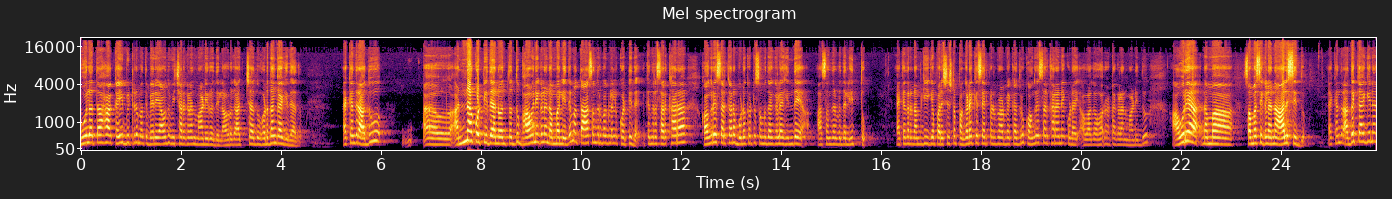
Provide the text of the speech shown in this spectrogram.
ಮೂಲತಃ ಕೈ ಬಿಟ್ಟರೆ ಮತ್ತು ಬೇರೆ ಯಾವುದು ವಿಚಾರಗಳನ್ನು ಮಾಡಿರೋದಿಲ್ಲ. ಅವ್ರಿಗೆ ಹಚ್ಚೋದು ಹೊಡೆದಂಗಾಗಿದೆ ಅದು. ಯಾಕಂದರೆ ಅದು ಅನ್ನ ಕೊಟ್ಟಿದೆ ಅನ್ನುವಂಥದ್ದು ಭಾವನೆಗಳು ನಮ್ಮಲ್ಲಿದೆ ಮತ್ತು ಆ ಸಂದರ್ಭಗಳಲ್ಲಿ ಕೊಟ್ಟಿದೆ. ಯಾಕಂದರೆ ಸರ್ಕಾರ, ಕಾಂಗ್ರೆಸ್ ಸರ್ಕಾರ ಬುಡಕಟ್ಟು ಸಮುದಾಯಗಳ ಹಿಂದೆ ಆ ಸಂದರ್ಭದಲ್ಲಿ ಇತ್ತು. ಯಾಕಂದರೆ ನಮಗೆ ಈಗ ಪರಿಶಿಷ್ಟ ಪಂಗಡಕ್ಕೆ ಸೇರ್ಪಡೆ ಮಾಡಬೇಕಾದ್ರೂ ಕಾಂಗ್ರೆಸ್ ಸರ್ಕಾರನೇ ಕೂಡ ಅವಾಗ ಹೋರಾಟಗಳನ್ನು ಮಾಡಿದ್ದು, ಅವರೇ ನಮ್ಮ ಸಮಸ್ಯೆಗಳನ್ನು ಆಲಿಸಿದ್ದು. ಯಾಕಂದರೆ ಅದಕ್ಕಾಗಿಯೇ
